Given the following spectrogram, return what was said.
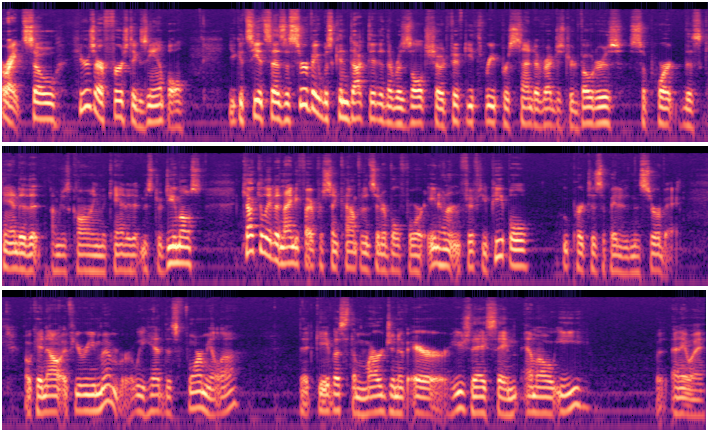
All right, so here's our first example you can see it says a survey was conducted and the results showed 53% of registered voters support this candidate. I'm just calling the candidate Mr. Demos. Calculate a 95% confidence interval for 850 people who participated in the survey. Okay, now if you remember, we had this formula that gave us the margin of error. Usually I say MOE, but anyway,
